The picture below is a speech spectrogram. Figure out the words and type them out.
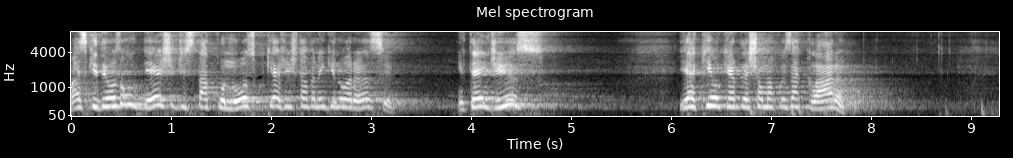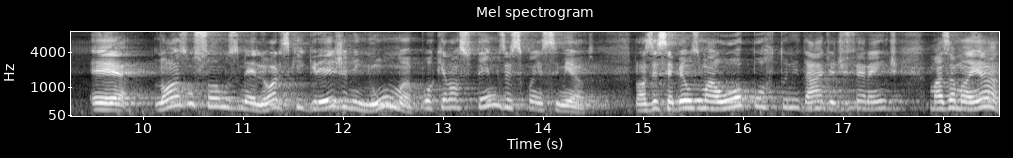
mas que Deus não deixe de estar conosco porque a gente estava na ignorância. Entende isso? E aqui eu quero deixar uma coisa clara. É, nós não somos melhores que igreja nenhuma porque nós temos esse conhecimento. Nós recebemos uma oportunidade, é diferente. Mas amanhã,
